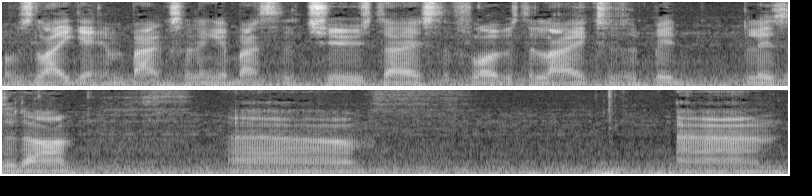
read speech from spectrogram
I was late getting back, so I didn't get back to the Tuesday. So the flight was delayed because there was a big blizzard on. Um, and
